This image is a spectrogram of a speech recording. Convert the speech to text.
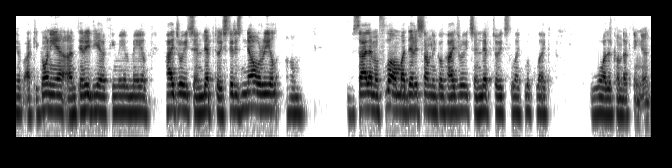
have Archegonia, Antheridia, female, male, hydroids and leptoids. There is no real um, xylem and phloem, but there is something called hydroids and leptoids, like look like water conducting and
